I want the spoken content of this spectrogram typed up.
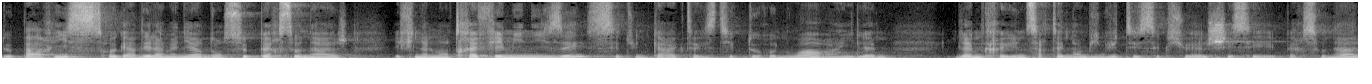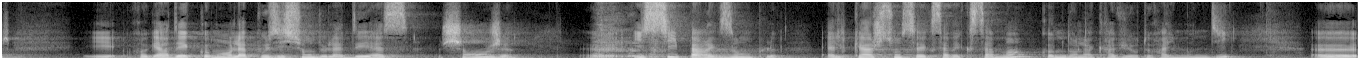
de Paris. Regardez la manière dont ce personnage est finalement très féminisé. C'est une caractéristique de Renoir. Hein. Il, aime, créer une certaine ambiguïté sexuelle chez ses personnages. Et regardez comment la position de la déesse change. Euh, ici, par exemple, elle cache son sexe avec sa main, comme dans la gravure de Raimondi. Euh,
